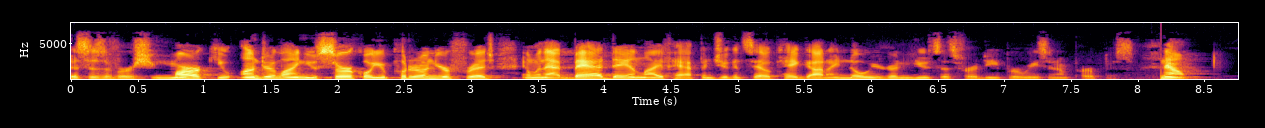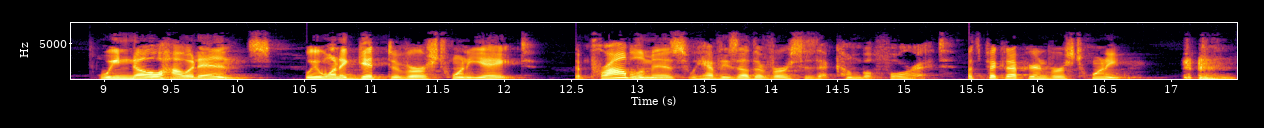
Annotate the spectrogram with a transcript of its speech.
This is a verse you mark, you underline, you circle, you put it on your fridge, and when that bad day in life happens, you can say, okay, God, I know you're going to use this for a deeper reason and purpose. Now, we know how it ends. We want to get to verse 28. The problem is we have these other verses that come before it. Let's pick it up here in verse 20.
